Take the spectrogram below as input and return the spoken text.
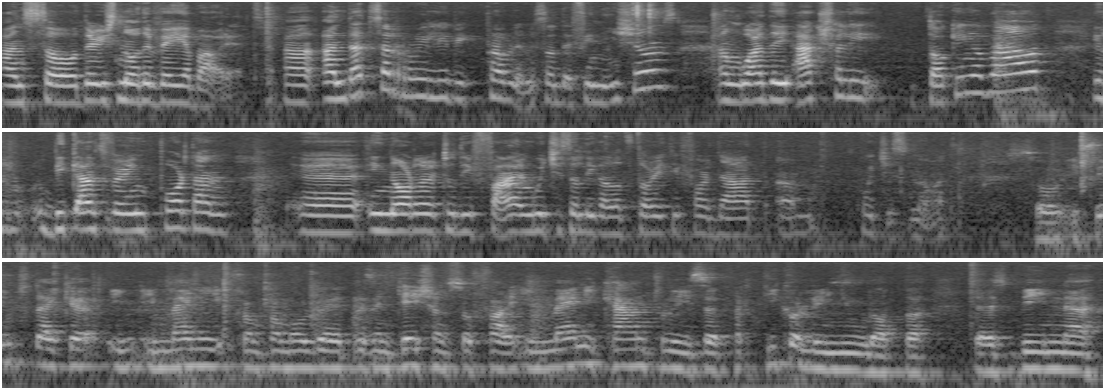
And so there is no debate about it. Uh, and that's a really big problem. So definitions and what they actually talking about it becomes very important in order to define which is the legal authority for that, um, which is not. So it seems like uh, in, in many, from, from all the presentations so far, in many countries, uh, particularly in Europe, uh, there's been a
